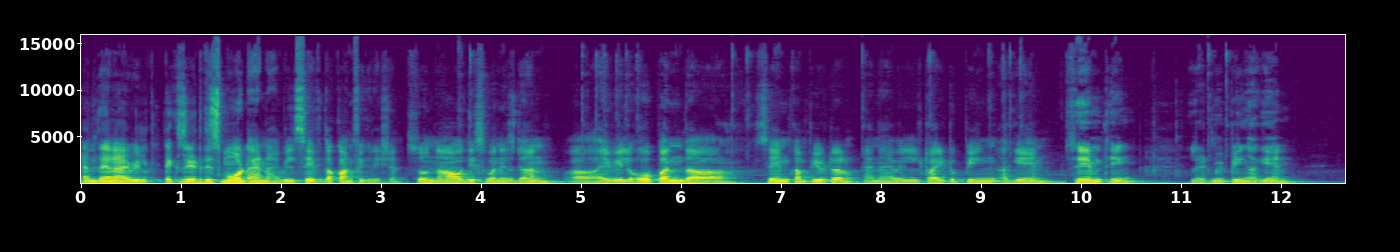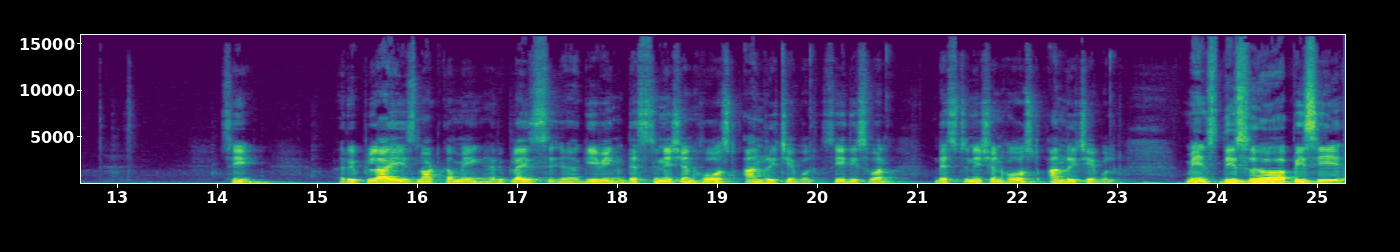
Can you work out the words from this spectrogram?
and then I will exit this mode and I will save the configuration. So now this one is done. Uh, I will open the same computer and I will try to ping again. Same thing. Let me ping again. See reply is not coming. Reply is uh, giving destination host unreachable. See this one destination host unreachable means this uh, PC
